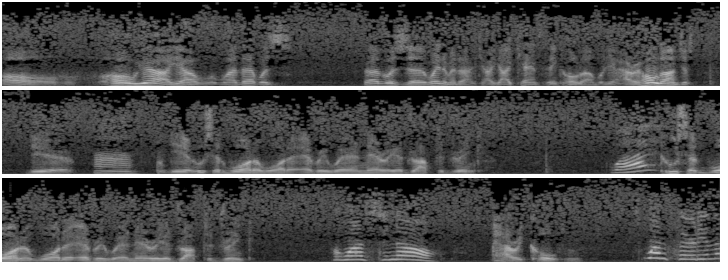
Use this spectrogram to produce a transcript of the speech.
Oh, oh yeah, yeah. Well, that was, that was. Uh, wait a minute, I, I, I can't think. Hold on, will you, Harry? Hold on, just, dear, Hmm. dear. Who said water, water everywhere, nary a drop to drink? What? Who said water, water everywhere, nary a drop to drink? Who wants to know? Harry Colton. It's 1.30 in the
